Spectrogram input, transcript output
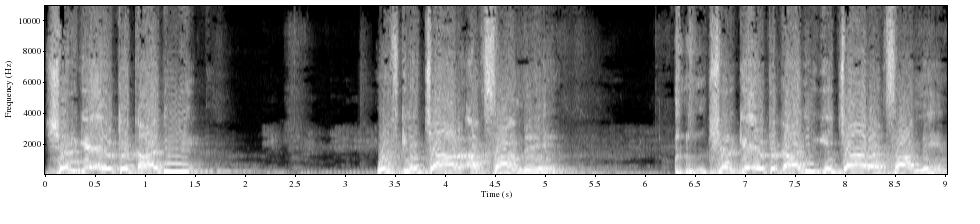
شرک اعتقادی اس کی چار اقسام ہیں۔ شرک اعتقادی کی چار اقسام ہیں۔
